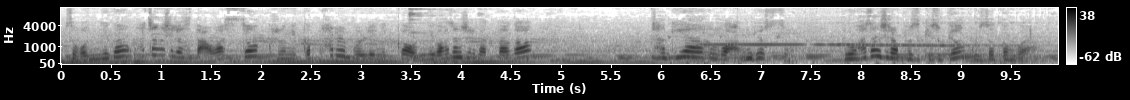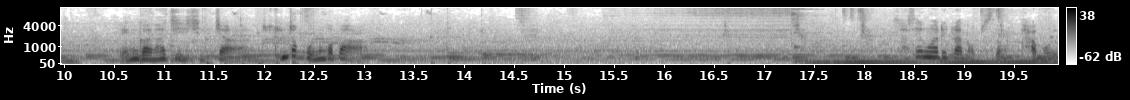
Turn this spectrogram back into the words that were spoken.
그래서 언니가 화장실에서 나왔어. 그러니까 팔을 벌리니까 언니가 화장실 갔다가 자기야 하고 안겼어. 그리고 화장실 앞에서 계속 껴안고 있었던 거야. 앵간하지 진짜. 저 손잡고 오는 거 봐. 사생활이란 없어. 다 보여.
